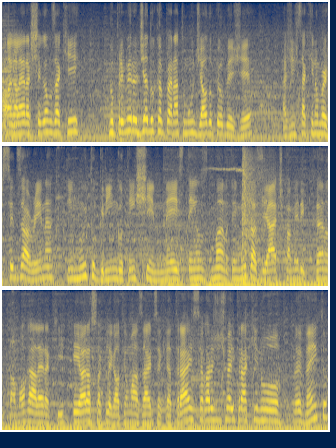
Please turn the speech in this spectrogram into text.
Fala galera, chegamos aqui no primeiro dia do Campeonato Mundial do PUBG. A gente tá aqui no Mercedes Arena, tem muito gringo, tem chinês, tem uns. Mano, tem muito asiático, americano, tá mó galera aqui. E olha só que legal, tem umas artes aqui atrás. E agora a gente vai entrar aqui no, no evento.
